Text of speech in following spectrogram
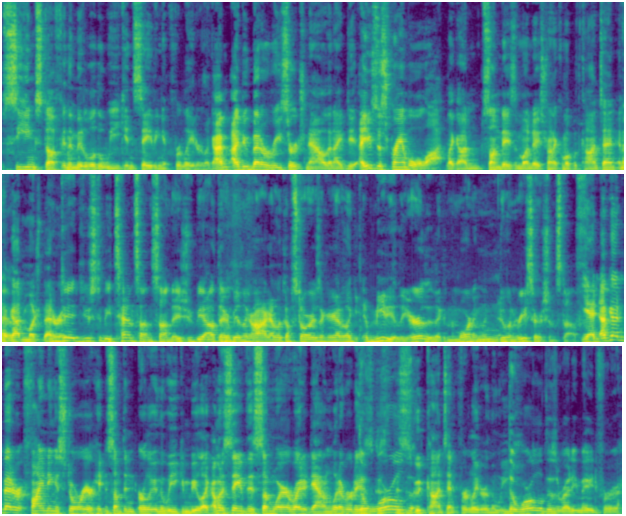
seeing stuff in the middle of the week and saving it for later. Like I, I do better research now than I did. I used to scramble a lot, like on Sundays and Mondays, trying to come up with content, and I've gotten much better. You at did used to be tense on Sundays. You'd be out there being like, "Oh, I gotta look up stories. Like I gotta like immediately early, like in the morning, like mm. doing research and stuff." Yeah, I've gotten better at finding a story or hitting something early in the week and be like, I'm going to save this somewhere, write it down, whatever it is. 'cause world- this is good content for later in the week. The world is ready made for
